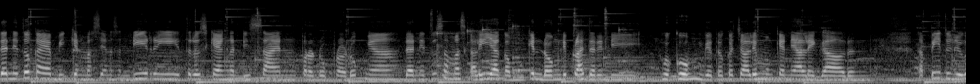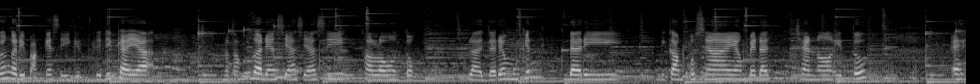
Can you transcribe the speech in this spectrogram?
dan itu kayak bikin mesin sendiri terus kayak ngedesain produk-produknya. Dan itu sama sekali ya gak mungkin dong dipelajarin di hukum gitu kecuali mungkin ya legal dan tapi itu juga nggak dipakai sih gitu. Jadi kayak menurut aku gak ada yang sia-sia sih. Kalau untuk belajar ya mungkin dari di kampusnya yang beda channel itu eh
